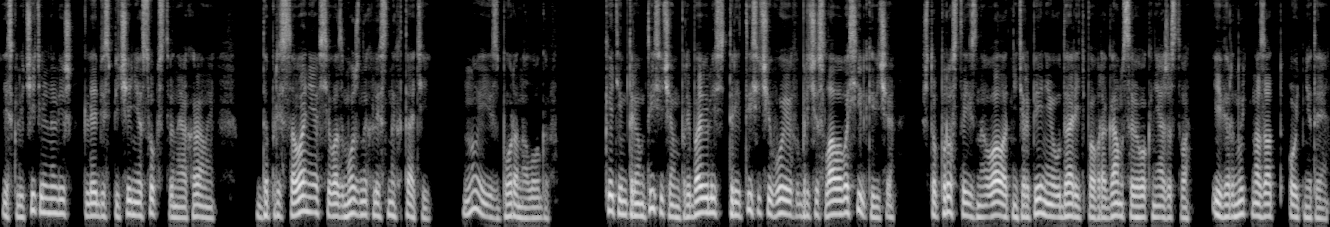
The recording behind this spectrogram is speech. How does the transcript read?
исключительно лишь для обеспечения собственной охраны, до прессования всевозможных лесных татей, ну и сбора налогов. К этим трем тысячам прибавились три тысячи воев Бречеслава Васильковича, что просто изнывал от нетерпения ударить по врагам своего княжества и вернуть назад отнятое.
